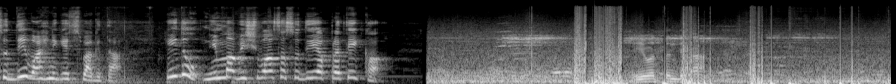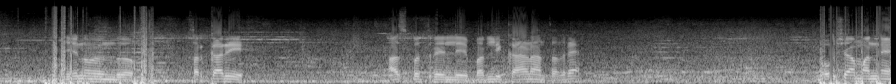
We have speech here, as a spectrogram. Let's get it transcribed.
ಸುದ್ದಿ ವಾಹಿನಿಗೆ ಸ್ವಾಗತ. ಇದು ನಿಮ್ಮ ವಿಶ್ವಾಸ ಸುದ್ದಿಯ ಪ್ರತೀಕ. ಇವತ್ತಿನ ದಿನ ಏನು ಒಂದು ಸರ್ಕಾರಿ ಆಸ್ಪತ್ರೆಯಲ್ಲಿ ಬರಲಿಕ್ಕೆ ಕಾರಣ ಅಂತಂದರೆ ಬಹುಶಃ ಮೊನ್ನೆ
